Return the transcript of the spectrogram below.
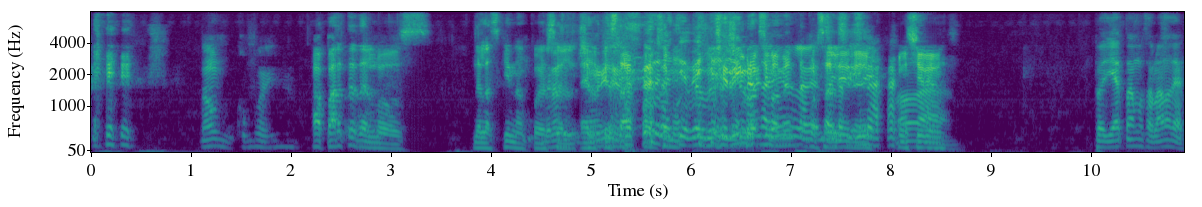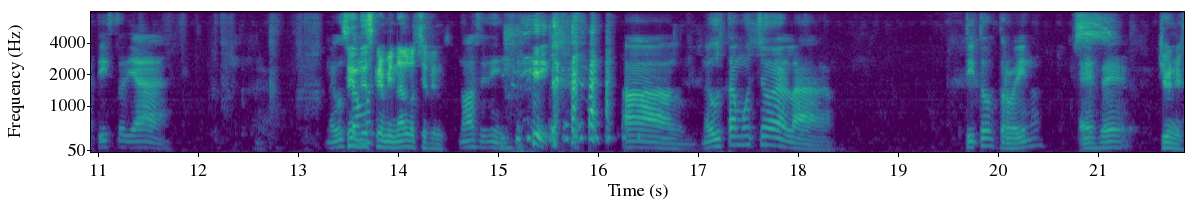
No, ¿cómo ahí? Aparte de los de la esquina, pues el, que está próximo, próximamente por salir. eh, los Ah. Pues ya estamos hablando de artistas, ya. Me gusta Sin discriminar a los chirrines. No, sí, sí. Ah, me gusta mucho la Tito Torbellino. Ese, Junior.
